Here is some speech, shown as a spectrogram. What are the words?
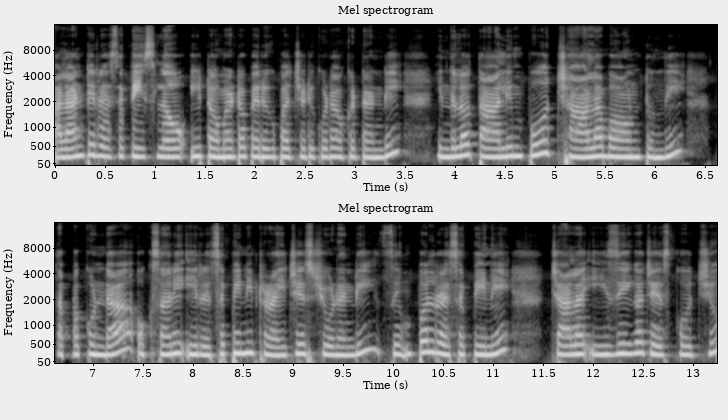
అలాంటి రెసిపీస్లో ఈ టొమాటో పెరుగు పచ్చడి కూడా ఒకటండి. ఇందులో తాలింపు చాలా బాగుంటుంది. తప్పకుండా ఒకసారి ఈ రెసిపీని ట్రై చేసి చూడండి. సింపుల్ రెసిపీని చాలా ఈజీగా చేసుకోవచ్చు.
